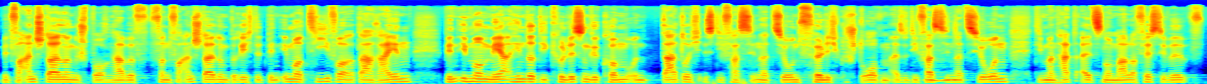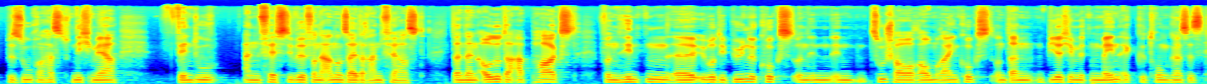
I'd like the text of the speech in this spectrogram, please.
mit Veranstaltern gesprochen, habe von Veranstaltungen berichtet, bin immer tiefer da rein, bin immer mehr hinter die Kulissen gekommen und dadurch ist die Faszination völlig gestorben. Also die mhm. Faszination, mhm. die man hat als normaler Festivalbesucher, hast du nicht mehr, wenn du an ein Festival von der anderen Seite ranfährst, dann dein Auto da abparkst, von hinten äh, über die Bühne guckst und in, in den Zuschauerraum reinguckst und dann ein Bierchen mit einem Main-Act getrunken hast, ist,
